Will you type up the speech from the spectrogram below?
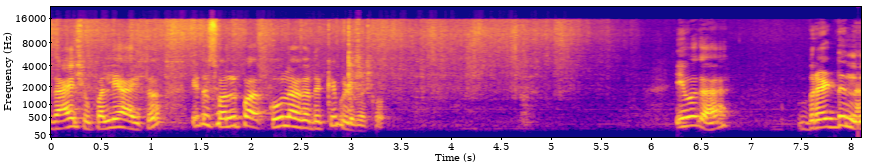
ಇದಾಯಿತು, ಪಲ್ಯ ಆಯಿತು. ಇದು ಸ್ವಲ್ಪ ಕೂಲ್ ಆಗೋದಕ್ಕೆ ಬಿಡಬೇಕು. ಇವಾಗ ಬ್ರೆಡ್ನ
